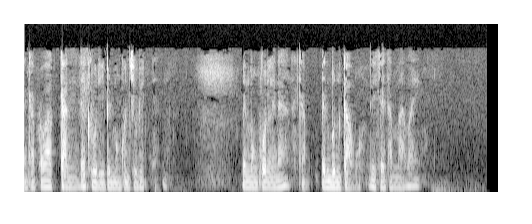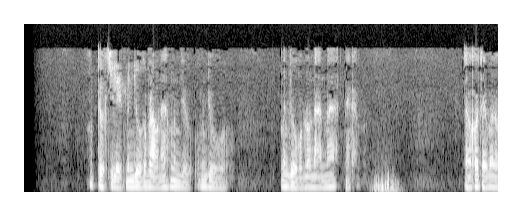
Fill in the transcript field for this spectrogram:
นะครับ เพราะว่าการได้ครูดีเป็นมงคลชีวิต เป็นมงคลเลยนะนะครับ เป็นบุญเก่าที่เคยทำมาไว้ ตัวกิเลสมันอยู่กับเรานะ มันอยู่มันอยู่ มันอยู่กับเรานานมากนะครับ เราเข้าใจว่าเรา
